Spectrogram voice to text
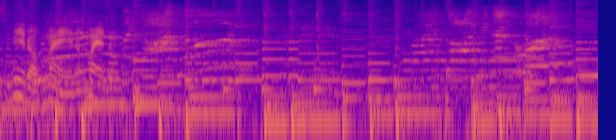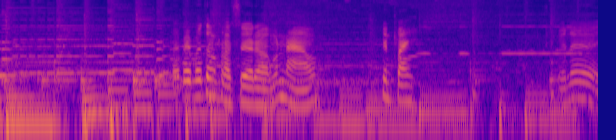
สิมีดอกใหม่ดอกใหม่ดอกไปไปไม่ต้องถอดเสื้อดอกมันหนาว ขึ้นไป ไปเลย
